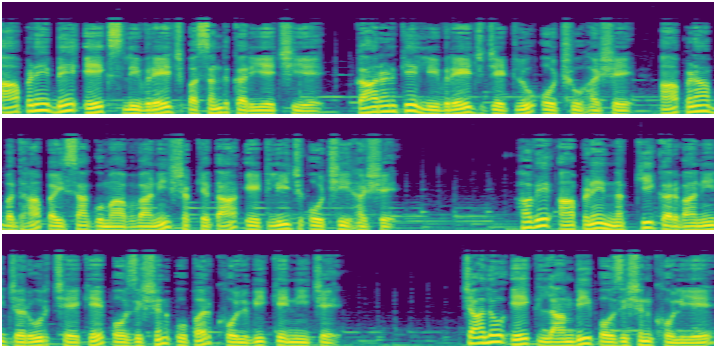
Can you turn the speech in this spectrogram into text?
આપણે બે એક્સ લીવરેજ પસંદ કરીએ છીએ, કારણ કે લીવરેજ જેટલું ઓછું હશે, આપણા બધા પૈસા ગુમાવવાની શક્યતા એટલી જ ઓછી હશે. હવે આપણે નક્કી કરવાની જરૂર છે કે પોઝિશન ઉપર ખોલવી કે નીચે. ચાલો એક લાંબી પોઝિશન ખોલીએ,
